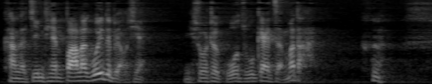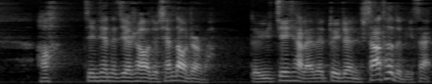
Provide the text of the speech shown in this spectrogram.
看了今天巴拉圭的表现，你说这国足该怎么打？哼！好，今天的介绍就先到这儿吧。对于接下来的对阵沙特的比赛，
